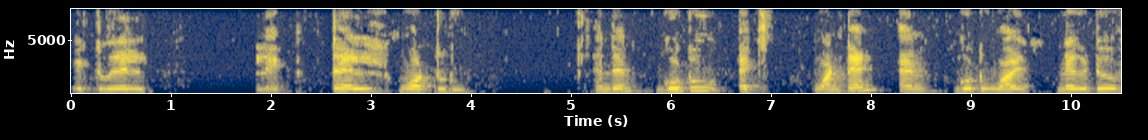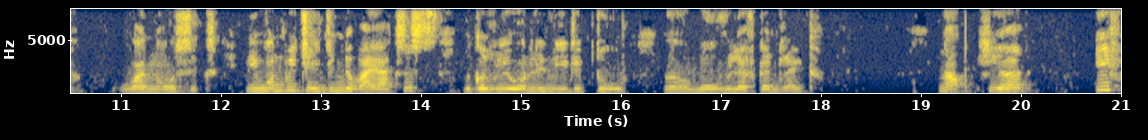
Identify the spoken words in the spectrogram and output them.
it will like tell what to do. And then go to x 110 and go to y negative 106 we won't be changing the y-axis because we only need it to uh, move left and right. Now here if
